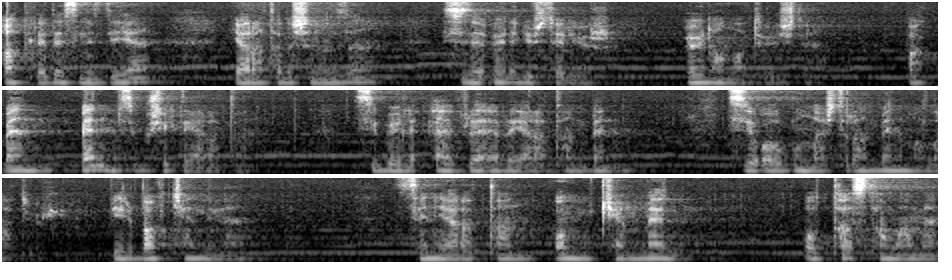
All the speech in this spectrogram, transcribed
Akledesiniz diye yaratılışınızı size öyle gösteriyor. Öyle anlatıyor işte. Bak ben benim sizi bu şekilde yaratan. Sizi böyle evre evre yaratan benim. Sizi olgunlaştıran benim Allah diyor. Bir bak kendine. Seni yaratan o mükemmel, o tas tamamen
